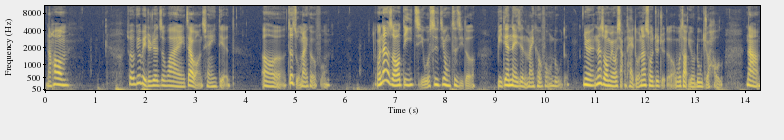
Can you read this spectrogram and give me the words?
然后除了 Q B J J 之外，再往前一点，呃，这组麦克风，我那个时候第一集我是用自己的笔电内建的麦克风录的，因为那时候没有想太多，那时候就觉得我只要有录就好了。那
